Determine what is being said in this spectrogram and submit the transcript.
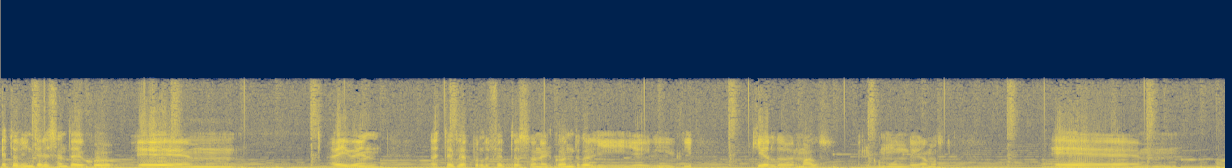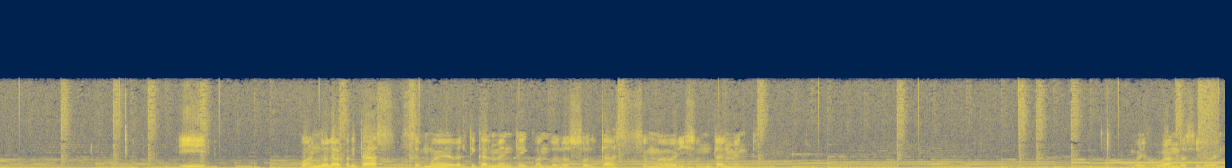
Esto es lo interesante del juego. Eh, ahí ven, las teclas por defecto son el control y el clic izquierdo del mouse, el común digamos. Eh, y cuando lo apretás se mueve verticalmente y cuando lo soltás se mueve horizontalmente. Voy jugando así lo ven.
